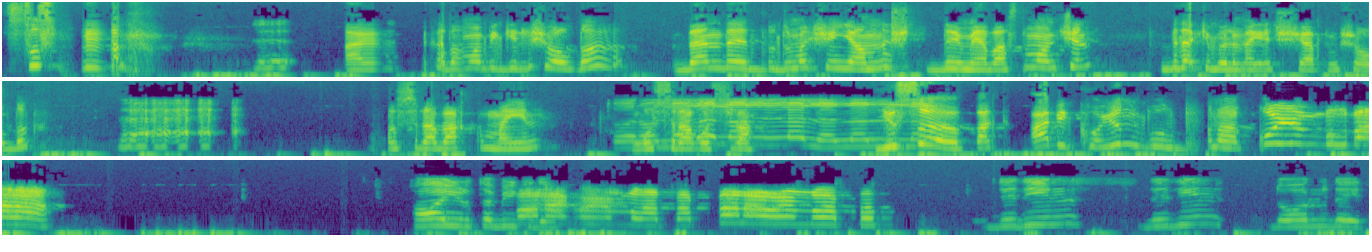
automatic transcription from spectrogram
Sus. Arkadama bir giriş oldu. ben de durdurmak için yanlış düğmeye bastım. Onun için bir dahaki bölüme geçiş yapmış olduk. O sıra bakmayın. O sıra, o sıra. Yusuf bak abi koyun bul bana. Koyun bul bana. Hayır tabii ki de. Bana koyun bul Bana koyun bul abla. Dediğiniz dediğin doğru değil.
